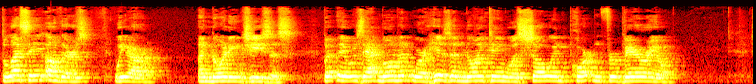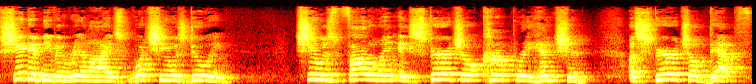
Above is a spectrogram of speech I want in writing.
blessing others, we are anointing Jesus. But there was that moment where his anointing was so important for burial. She didn't even realize what she was doing. She was following a spiritual comprehension a spiritual depth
